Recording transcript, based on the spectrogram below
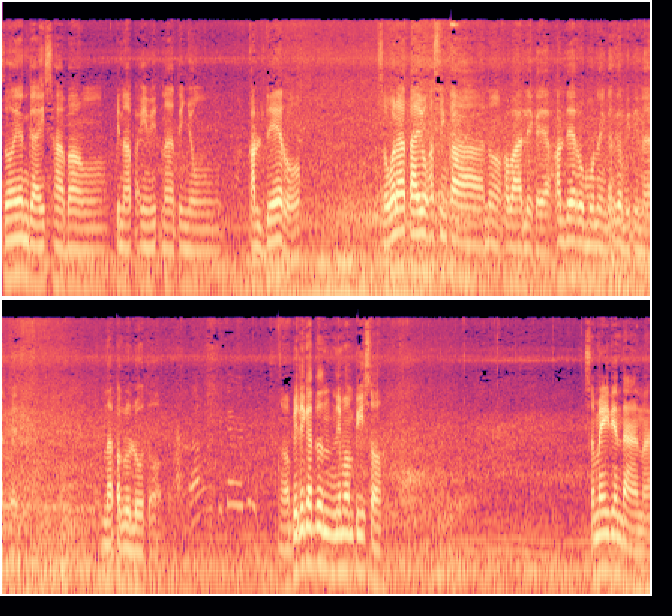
So ayan guys, habang pinapainit natin yung kaldero. So wala tayo kasing ka ano, kawali kaya kaldero muna yung gagamitin natin na pagluluto. No, bili ka dun 5 piso. Sa may tindahan na.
